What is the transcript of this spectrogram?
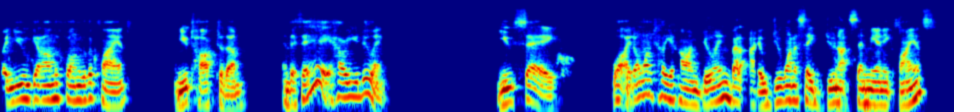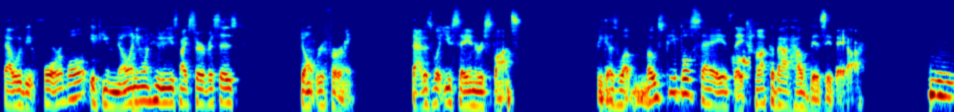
When you get on the phone with a client and you talk to them and they say, Hey, how are you doing? You say, Well, I don't want to tell you how I'm doing, but I do want to say, do not send me any clients. That would be horrible. If you know anyone who needs my services, don't refer me. That is what you say in response. Because what most people say is they talk about how busy they are, Hmm,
